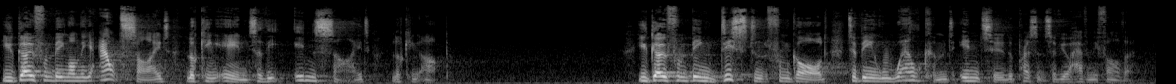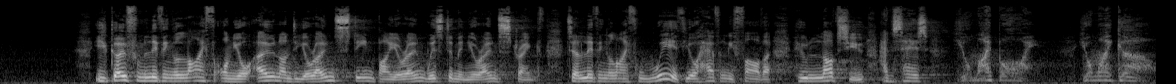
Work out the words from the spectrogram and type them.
You go from being on the outside looking in to the inside looking up. You go from being distant from God to being welcomed into the presence of your Heavenly Father. You go from living life on your own, under your own steam, by your own wisdom, in your own strength, to living life with your Heavenly Father who loves you and says, You're my boy, you're my girl,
